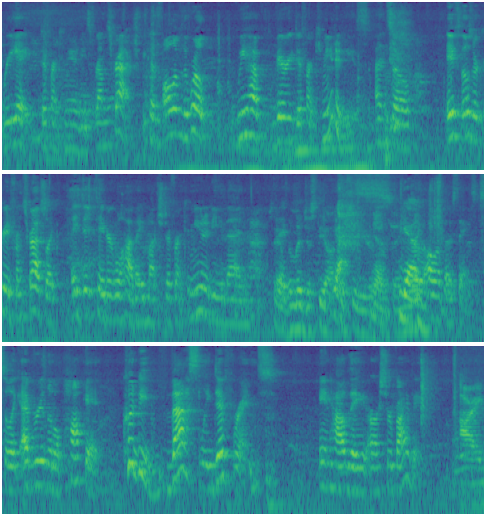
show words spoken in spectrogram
create different communities from scratch because all over the world we have very different communities, and so if those are created from scratch, like a dictator will have a much different community than Say a religious theocracy yeah. or yeah. something. Yeah, like all of those things. So like every little pocket could be vastly different in how they are surviving. I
